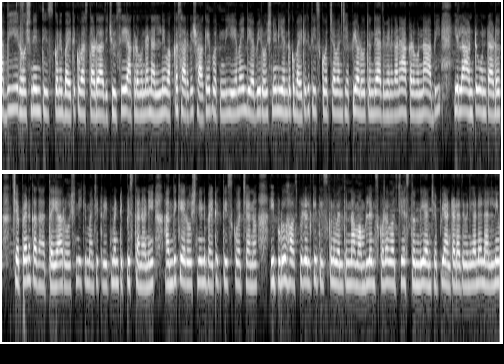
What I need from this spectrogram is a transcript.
అభి రోషినిని తీసుకొని బయటకు వస్తాడు. అది చూసి అక్కడ ఉన్న నల్లిని ఒక్కసారిగా షాక్ అయిపోతుంది. ఏమైంది అభి? రోషినిని ఎందుకు బయటకు తీసుకువచ్చావని చెప్పి అడుగుతుంది. అది వినగానే అక్కడ ఉన్న అభి ఇలా అంటూ ఉంటాడు. చెప్పాను కదా అత్తయ్య రోషినికి మంచి ట్రీట్మెంట్ ఇప్పిస్తానని. అందుకే రోషినిని బయటకు తీసుకువచ్చాను. ఇప్పుడు హాస్పిటల్కి తీసుకుని వెళ్తున్నాం. అంబులెన్స్ కూడా వచ్చేస్తుంది అని చెప్పి అంటాడు. అది వినగానే నల్లిని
